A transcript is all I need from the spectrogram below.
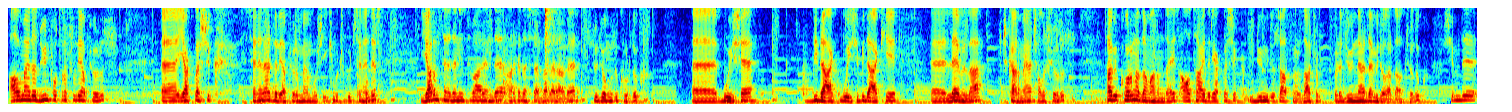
Almanya'da düğün fotoğrafçılığı yapıyoruz. E, yaklaşık senelerdir yapıyorum ben bu işi. 2,5-3 senedir. Yarım seneden itibaren de arkadaşlarla beraber stüdyomuzu kurduk. E, bu işe bir daha bu işi bir dahaki e, level'a çıkarmaya çalışıyoruz. Tabii korona zamanındayız. 6 aydır yaklaşık düğün videosu atmıyoruz. Daha çok böyle düğünlerden videolar da atıyorduk. Şimdi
